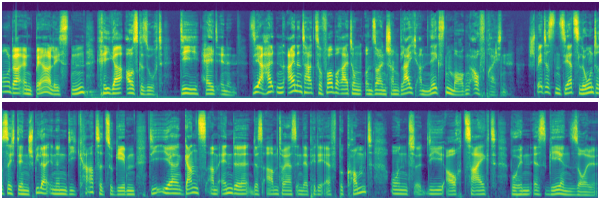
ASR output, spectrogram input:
oder entbehrlichsten Krieger ausgesucht, die Heldinnen. Sie erhalten einen Tag zur Vorbereitung und sollen schon gleich am nächsten Morgen aufbrechen. Spätestens jetzt lohnt es sich den Spielerinnen die Karte zu geben, die ihr ganz am Ende des Abenteuers in der PDF bekommt und die auch zeigt, wohin es gehen soll.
